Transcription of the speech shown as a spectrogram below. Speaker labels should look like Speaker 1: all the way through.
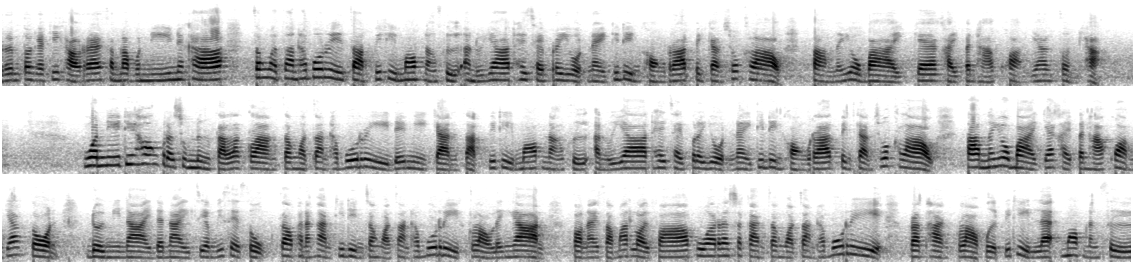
Speaker 1: เริ่มต้นกันที่ข่าวแรกสำหรับวันนี้นะคะ จังหวัดจันทบุรีจัดพิธีมอบหนังสืออนุญาตให้ใช้ประโยชน์ในที่ดินของรัฐเป็นการชั่วคราว ตามนโยบายแก้ไขปัญหาความยากจนค่ะ วันนี้ที่ห้องประชุมหนึ่งสารกลางจังหวัดจันทบุรีได้มีการจัดพิธีมอบหนังสืออนุญาตให้ใช้ประโยชน์ในที่ดินของรัฐเป็นการชั่วคราว ตามนโยบายแก้ไขปัญหาความยากจน โดยมีนายดนัยเจียมวิเศษสุข เจ้าพนักงานที่ดินจังหวัดจันทบุรีกล่าวรายงาน ต่อนายสามารถลอยฟ้าผู้ว่าราชการจังหวัดจันทบุรี ประธานกล่าวเปิดพิธีและมอบหนังสือ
